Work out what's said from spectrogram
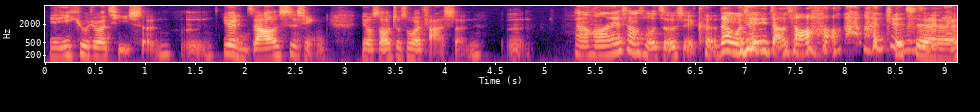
你的 EQ 就会提升，嗯，因为你知道事情有时候就是会发生，嗯，然后在上什么哲学课，但我觉得你讲超好，完全是在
